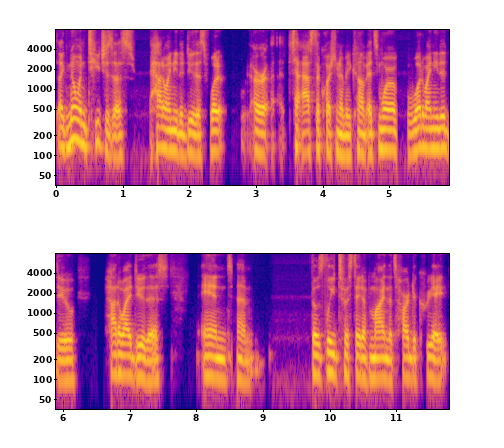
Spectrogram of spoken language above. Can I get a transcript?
Like, no one teaches us how do I need to do this? What, or to ask the question to become. It's more of what do I need to do? How do I do this? And um, those lead to a state of mind that's hard to create.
